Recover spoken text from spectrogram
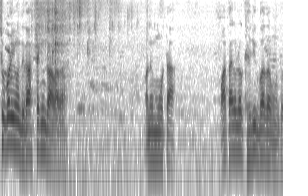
সুপারির মধ্যে গাছটা কিন্তু আলাদা। অনেক মোটা, পাতাগুলো খেজুর পাতার মতো।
